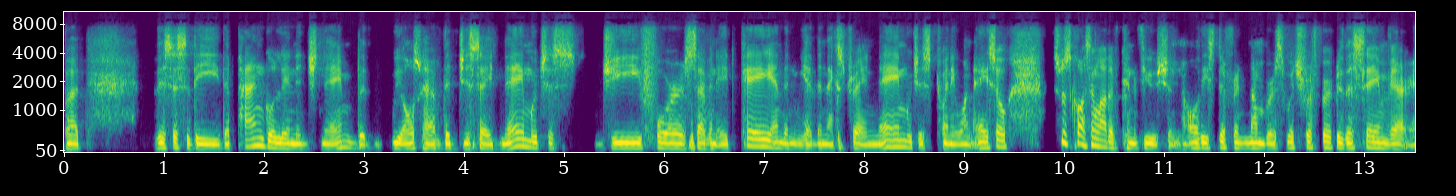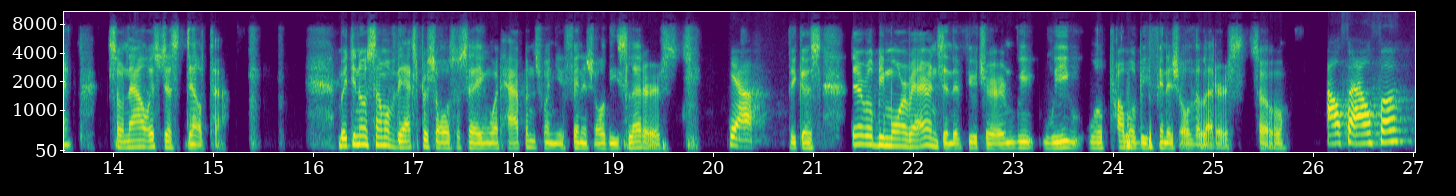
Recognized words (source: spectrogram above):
But this is the, the Pango lineage name, but we also have the GISAID name, which is G478K. And then we had the Nextstrain name, which is 21A. So this was causing a lot of confusion, all these different numbers, which refer to the same variant. So now it's just Delta. but you know, some of the experts are also saying what happens when you finish all these letters. Yeah. Because there will be more variants in the future and we, we will probably finish all the letters. So Alpha Alpha,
